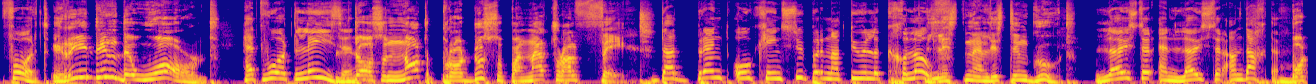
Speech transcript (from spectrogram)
voort. Reading the word Het woord lezen, does not produce supernatural faith. dat brengt ook geen supernatuurlijk geloof. Listen and listen good. Luister en luister aandachtig. But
